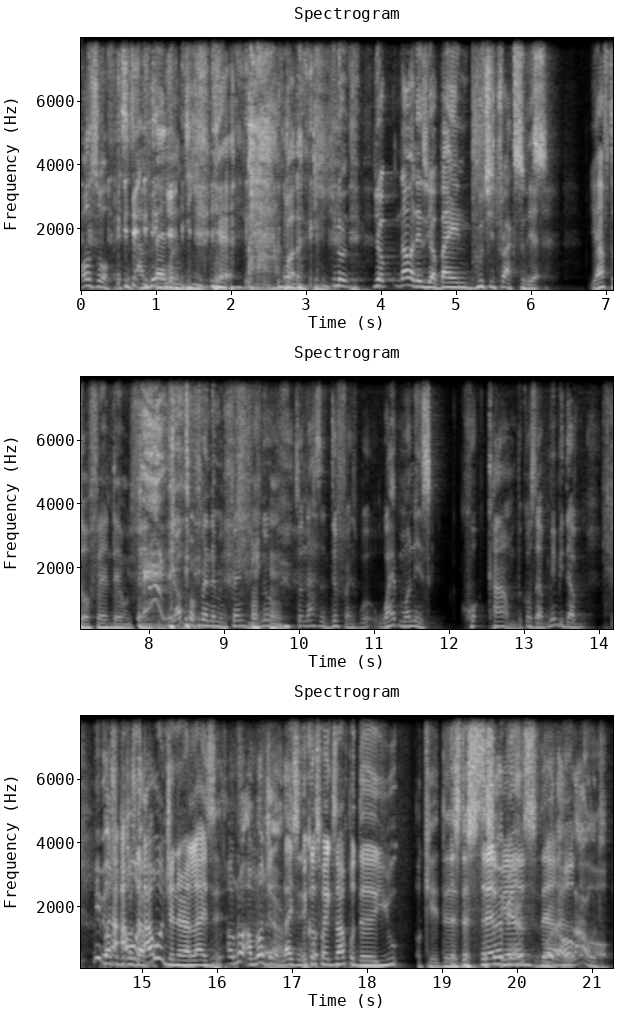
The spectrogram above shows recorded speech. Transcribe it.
also of essence. I make money. Fendi. Yeah, You know, you're nowadays you're buying Gucci tracksuits. yeah, you have to offend them with Fendi. You have to offend them in Fendi. You know, so that's the difference. Well, White money is calm because they've, maybe they've maybe but also I, because won't, I won't generalize it. Oh, no, I'm not generalizing because it, for example the you okay the, the, the- the Serbians, Serbians bro, they're all- loud. all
